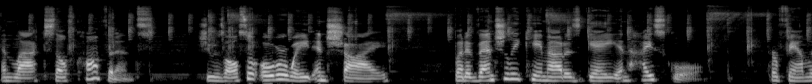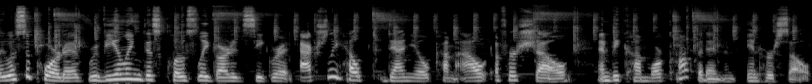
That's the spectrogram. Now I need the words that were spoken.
and lacked self confidence. She was also overweight and shy, but eventually came out as gay in high school. Her family was supportive. Revealing this closely guarded secret actually helped Danielle come out of her shell and become more confident in herself.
